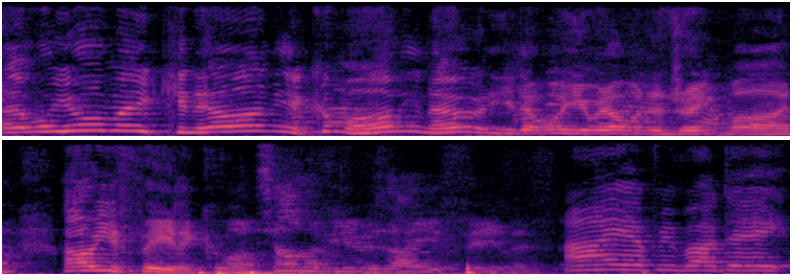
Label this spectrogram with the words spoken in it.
Uh, well, you're making it, aren't you? Come on, you know, you don't want you don't want to drink mine. How are you feeling? Come on, tell the viewers how you're feeling. Hi everybody.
